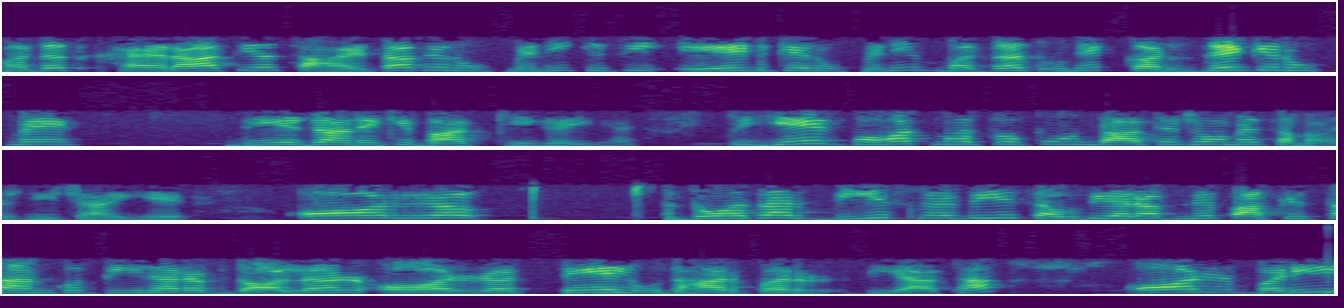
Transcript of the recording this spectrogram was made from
मदद खैरात या सहायता के रूप में नहीं, किसी एड के रूप में नहीं, मदद उन्हें कर्जे के रूप में दिए जाने की बात की गई है। तो ये एक बहुत महत्वपूर्ण बात है जो हमें समझनी चाहिए। और 2020 में भी सऊदी अरब ने पाकिस्तान को तीन अरब डॉलर और तेल उधार पर दिया था। और बड़ी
